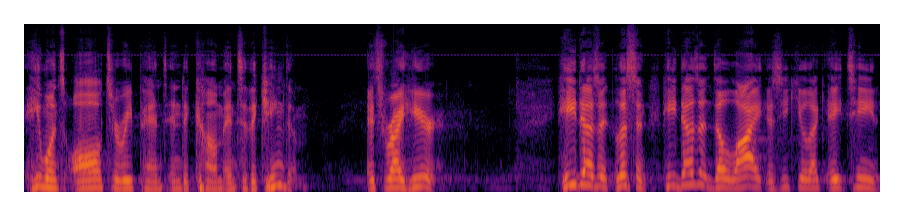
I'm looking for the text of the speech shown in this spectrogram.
He wants all to repent and to come into the kingdom. It's right here. He doesn't, listen, he doesn't delight, Ezekiel like 18,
